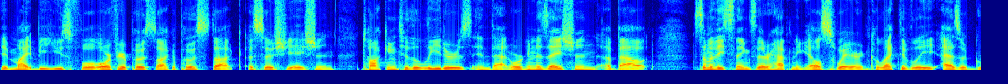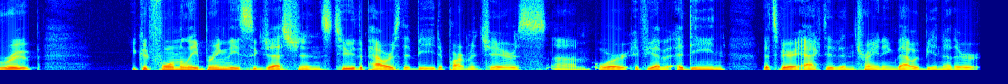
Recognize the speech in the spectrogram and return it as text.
It might be useful, or if you're a postdoc, a postdoc association, talking to the leaders in that organization about some of these things that are happening elsewhere, and collectively as a group, you could formally bring these suggestions to the powers that be department chairs, um, or if you have a dean that's very active in training, that would be another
